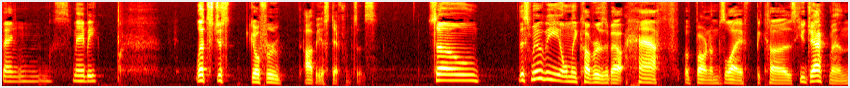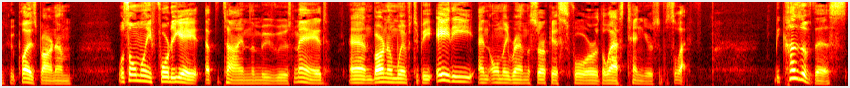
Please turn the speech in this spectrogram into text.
things, maybe. Let's just go through obvious differences. So, this movie only covers about half of Barnum's life because Hugh Jackman, who plays Barnum, was only 48 at the time the movie was made, and Barnum lived to be 80 and only ran the circus for the last 10 years of his life. Because of this,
